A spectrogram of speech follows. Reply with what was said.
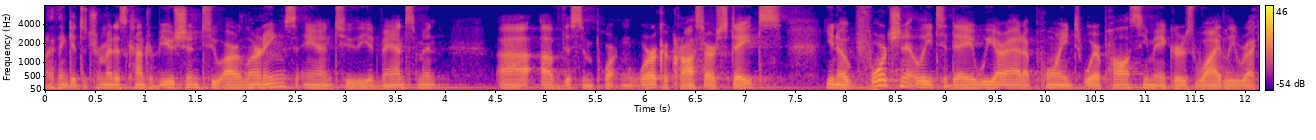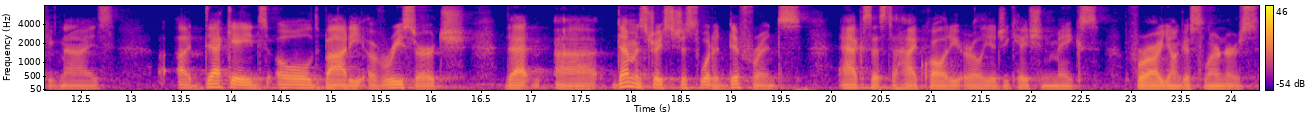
I think it's a tremendous contribution to our learnings and to the advancement uh, of this important work across our states. You know, fortunately today we are at a point where policymakers widely recognize a decades old body of research that uh, demonstrates just what a difference access to high quality early education makes for our youngest learners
